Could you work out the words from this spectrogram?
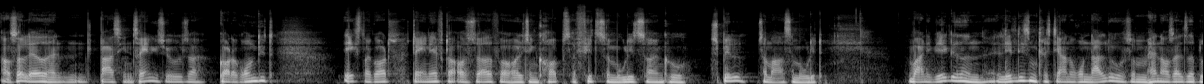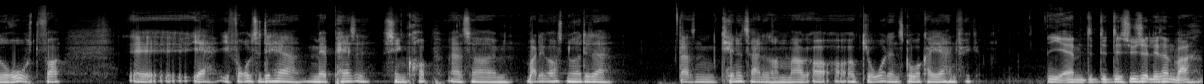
Og så lavede han bare sine træningsøvelser godt og grundigt, ekstra godt dagen efter, og sørgede for at holde sin krop så fit som muligt, så han kunne spille så meget som muligt. Var han i virkeligheden lidt ligesom Cristiano Ronaldo, som han også altid er blevet rost for, øh, ja, i forhold til det her med at passe sin krop. Altså, øh, var det også noget af det, der, der sådan kendetegnede ham og, og, og gjorde den store karriere, han fik? Ja, det, det, det synes jeg lidt, han var.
